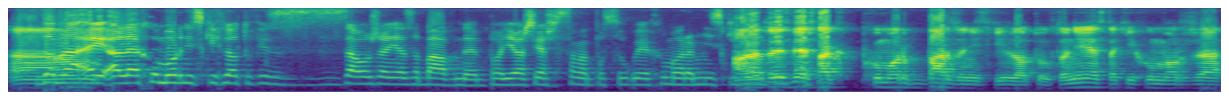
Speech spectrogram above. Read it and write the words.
Em, Dobra, ej, ale humor niskich lotów jest z założenia zabawny, ponieważ ja się sama posługuję humorem niskich Ale lotów. to jest, wiesz, tak, humor bardzo niskich lotów. To nie jest taki humor, że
